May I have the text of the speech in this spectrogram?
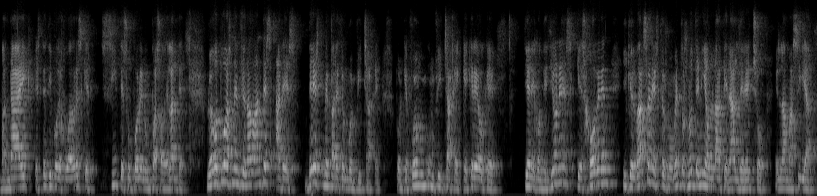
Van Dijk, este tipo de jugadores que sí te suponen un paso adelante. Luego tú has mencionado antes a Dest. Dest me parece un buen fichaje, porque fue un, fichaje que creo que tiene condiciones, que es joven y que el Barça en estos momentos no tenía un lateral derecho en la masía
